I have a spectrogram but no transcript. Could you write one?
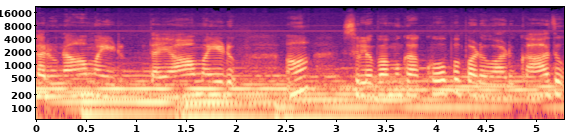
కరుణామయుడు దయామయుడు సులభముగా కోపపడేవాడు కాదు.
